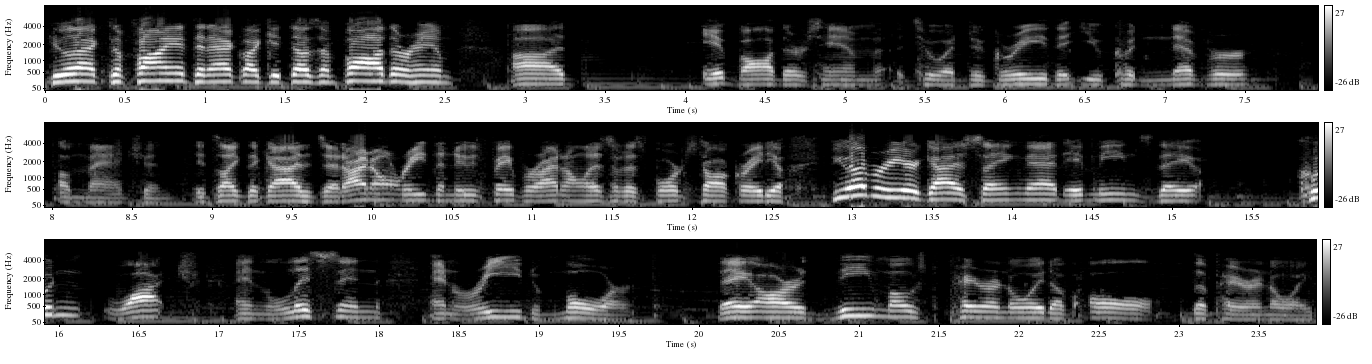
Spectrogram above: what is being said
he will act defiant and act like it doesn't bother him, uh, it bothers him to a degree that you could never imagine. It's like the guy that said, I don't read the newspaper, I don't listen to sports talk radio. If you ever hear guys saying that, it means they couldn't watch and listen and read more. They are the most paranoid of all the paranoid.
